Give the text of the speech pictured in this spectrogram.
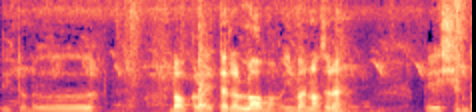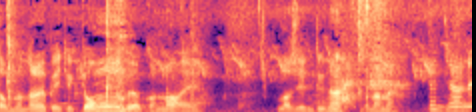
lý cho nữa đỏ cái lấy tay nó lo mà in bán nó thế này bé xin tổng nó nói bé cho chống bé còn nọ ấy. Lò dền từ nè bán nó nè tên cho nó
